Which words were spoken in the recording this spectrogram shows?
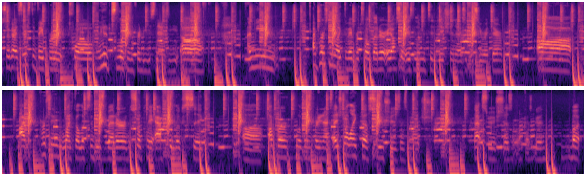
so guys, there's the Vapor 12. It's looking pretty snazzy. Uh, I mean, I personally like the Vapor 12 better. It also is limited edition, as you can see right there. Uh, I personally like the looks of these better. The sole plate actually looks sick. Uh, upper looking pretty nice. I just don't like the swooshes as much. That swoosh doesn't look as good. But,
